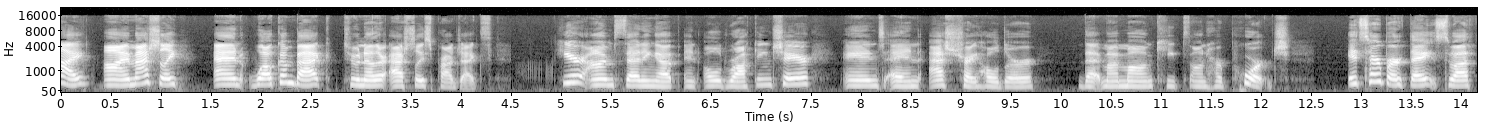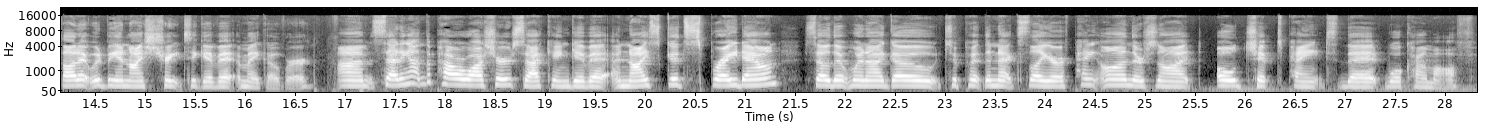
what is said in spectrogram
Hi, I'm Ashley, and welcome back to another Ashley's Projects. Here I'm setting up an old rocking chair and an ashtray holder that my mom keeps on her porch. It's her birthday, so I thought it would be a nice treat to give it a makeover. I'm setting up the power washer so I can give it a nice good spray down so that when I go to put the next layer of paint on, there's not old chipped paint that will come off.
